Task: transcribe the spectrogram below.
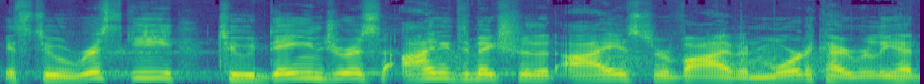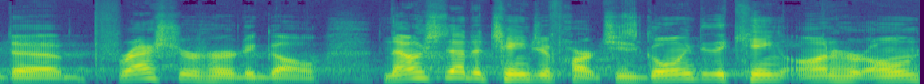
It's too risky, too dangerous. I need to make sure that I survive. And Mordecai really had to pressure her to go. Now she's had a change of heart. She's going to the king on her own.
